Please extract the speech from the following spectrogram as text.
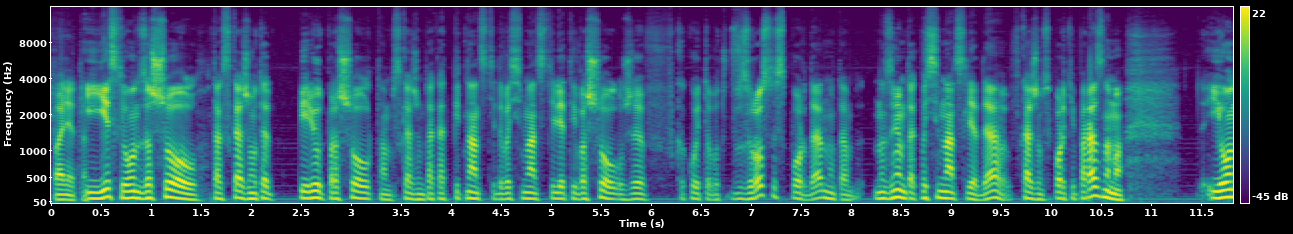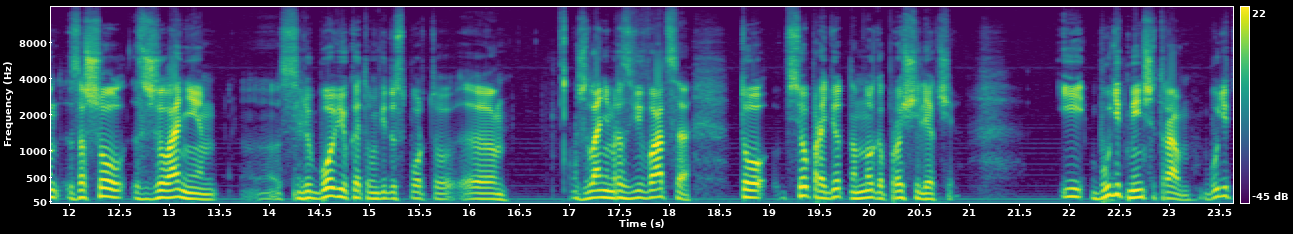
Понятно. И если он зашел, так скажем, вот этот период прошел, там, скажем так, от 15 до 18 лет и вошел уже в какой-то вот взрослый спорт, да, ну там, назовем так, 18 лет, да, в каждом спорте по-разному, и он зашел с желанием, э, с любовью к этому виду спорту, э, желанием развиваться, то все пройдет намного проще и легче. И будет меньше травм, будет,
